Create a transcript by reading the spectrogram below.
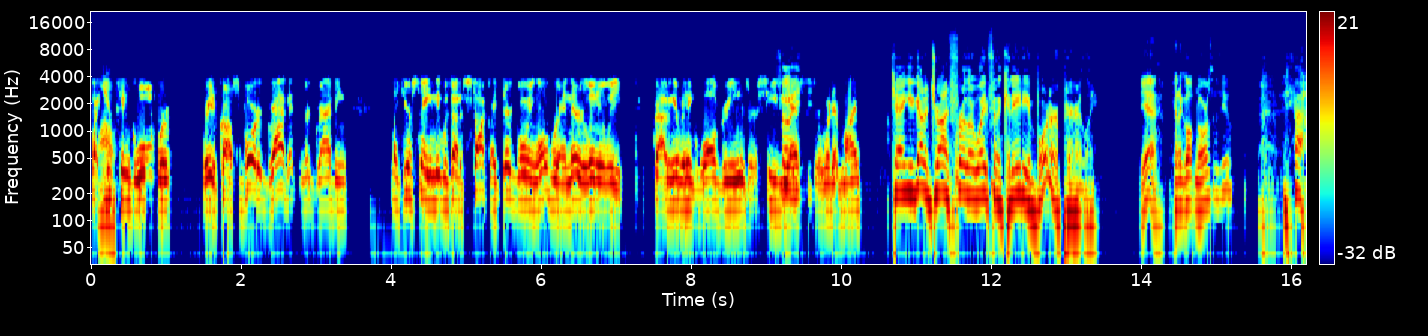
But you can go over right across the border, grab it, and they're grabbing. Like you're saying, it was out of stock. Like they're going over and they're literally grabbing everything, Walgreens or CVS or whatever. My Kang, you got to drive further away from the Canadian border, apparently. Yeah. Can I go up north with you? Yeah,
